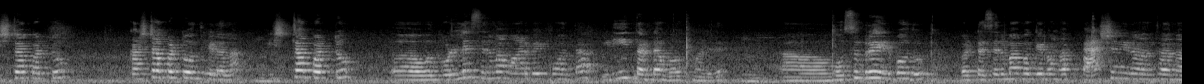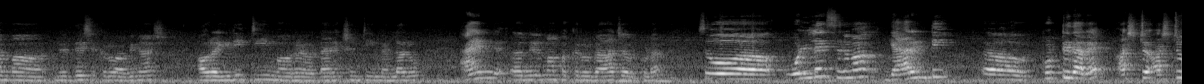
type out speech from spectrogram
ಇಷ್ಟಪಟ್ಟು ಕಷ್ಟಪಟ್ಟು ಅಂತ ಹೇಳಲ್ಲ ಇಷ್ಟಪಟ್ಟು ಒಂದು ಒಳ್ಳೆ ಸಿನಿಮಾ ಮಾಡಬೇಕು ಅಂತ ಇಡೀ ತಂಡ ವರ್ಕ್ ಮಾಡಿದೆ. ಹೊಸಬ್ರೇ ಇರ್ಬೋದು ಬಟ್ ಸಿನಿಮಾ ಬಗ್ಗೆ ಬಹಳ ಪ್ಯಾಷನ್ ಇರೋವಂಥ ನಮ್ಮ ನಿರ್ದೇಶಕರು ಅವಿನಾಶ್ ಅವರ ಇಡೀ ಟೀಮ್ ಅವರ ಡೈರೆಕ್ಷನ್ ಟೀಮ್ ಎಲ್ಲರೂ ಆ್ಯಂಡ್ ನಿರ್ಮಾಪಕರು ರಾಜ್ ಅವರು ಕೂಡ. ಸೊ ಒಳ್ಳೆ ಸಿನಿಮಾ ಗ್ಯಾರಂಟಿ ಕೊಟ್ಟಿದ್ದಾರೆ. ಅಷ್ಟು ಅಷ್ಟು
